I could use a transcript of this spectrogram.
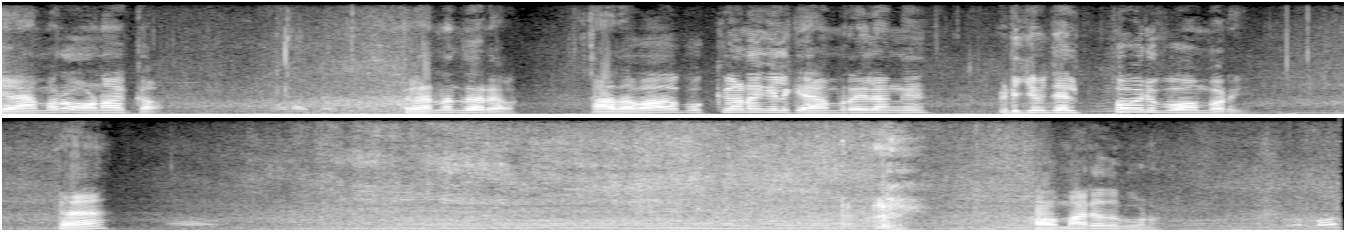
ക്യാമറ ഓണാക്കാം. കാരണം എന്താ പറയുക അഥവാ പൊക്കുകയാണെങ്കിൽ ക്യാമറയിൽ അങ്ങ് പിടിക്കുമ്പോൾ ചിലപ്പോൾ അവർ പോകാൻ പറയും. ഏ? അവന്മാരത് പോകണം അപ്പോൾ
